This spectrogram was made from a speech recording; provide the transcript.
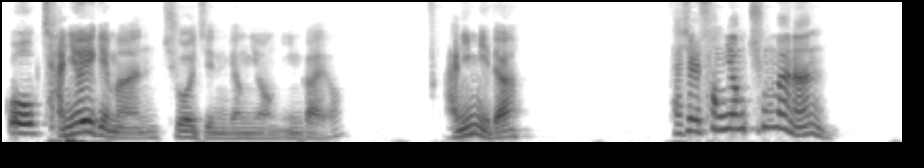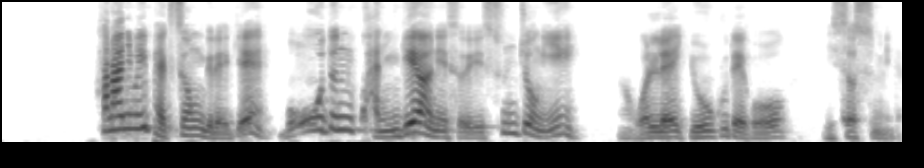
꼭 자녀에게만 주어진 명령인가요? 아닙니다. 사실 성령 충만한 하나님의 백성들에게 모든 관계 안에서의 순종이 원래 요구되고 있었습니다.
